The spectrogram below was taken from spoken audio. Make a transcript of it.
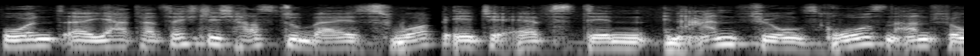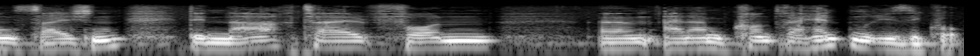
Und äh, ja, tatsächlich hast du bei Swap-ETFs den in Anführungs großen Anführungszeichen den Nachteil von ähm, einem Kontrahentenrisiko.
